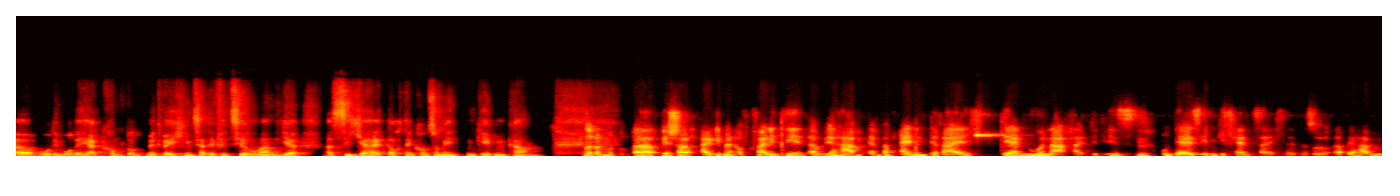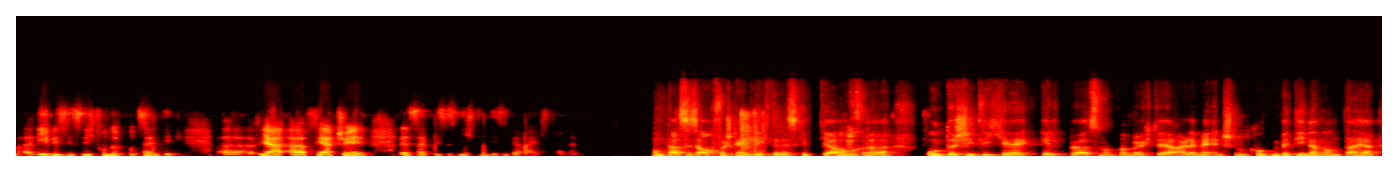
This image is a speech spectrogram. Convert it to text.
äh, wo die Mode herkommt und mit welchen Zertifizierungen man hier äh, Sicherheit auch den Konsumenten geben kann. Also, äh, wir schauen allgemein auf Qualität, aber wir haben einfach einen Bereich, der nur nachhaltig ist hm. und der ist eben gekennzeichnet. Also äh, wir haben, Levis ist nicht hundertprozentig äh, ja, äh, Fairtrade, deshalb ist es nicht in diesem Bereich drinnen. Und das ist auch verständlich, denn es gibt ja auch mhm. äh, unterschiedliche Geldbörsen und man möchte ja alle Menschen und Kunden bedienen und daher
